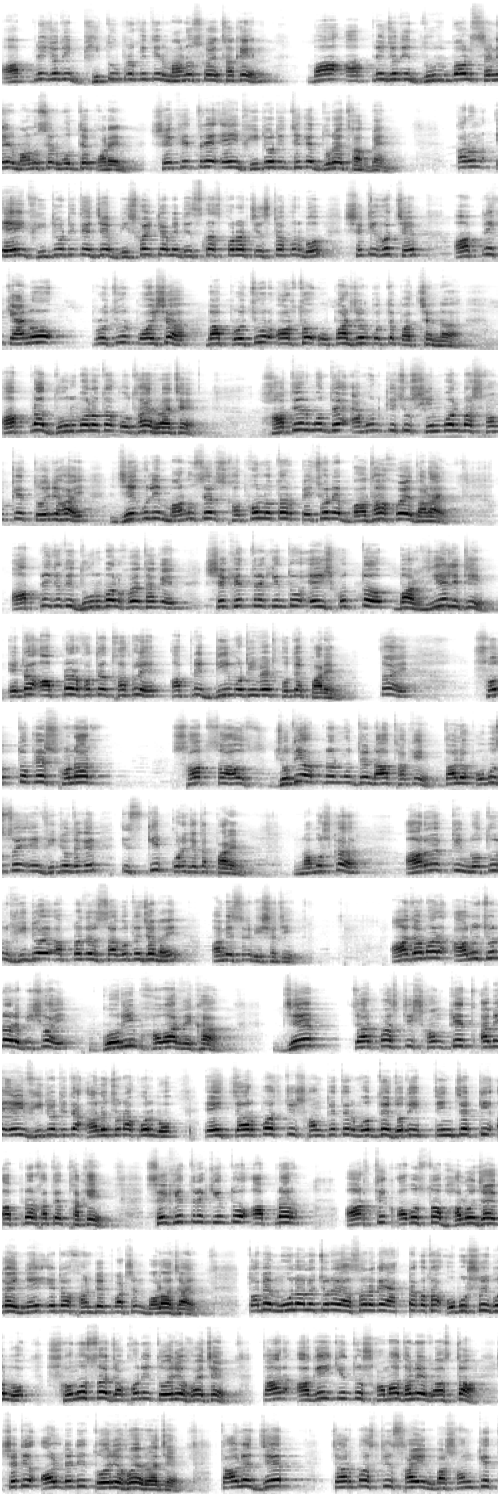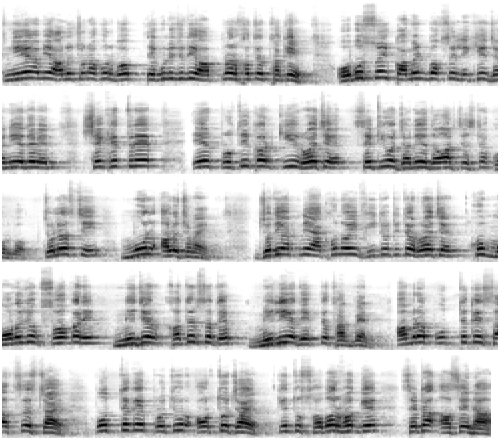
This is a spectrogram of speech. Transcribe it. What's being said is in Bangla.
আপনি যদি ভীতু প্রকৃতির মানুষ হয়ে থাকেন বা আপনি যদি দুর্বল শ্রেণির মানুষের মধ্যে পড়েন, সেক্ষেত্রে এই ভিডিওটি থেকে দূরে থাকবেন। কারণ এই ভিডিওটিতে যে বিষয়টি আমি ডিসকাস করার চেষ্টা করব, সেটি হচ্ছে আপনি কেন প্রচুর পয়সা বা প্রচুর অর্থ উপার্জন করতে পারছেন না? আপনার দুর্বলতা কোথায় রয়েছে? হাতের মধ্যে এমন কিছু সিম্বল বা সংকেত তৈরি হয়, যেগুলি মানুষের সফলতার পেছনে বাধা হয়ে দাঁড়ায়। আপনি যদি দুর্বল হয়ে থাকেন, সেক্ষেত্রে কিন্তু এই সত্য বা রিয়েলিটি এটা আপনার হতে থাকলে আপনি ডিমোটিভেট হতে পারেন। তাই সত্যকে শোনার সৎ সাহস যদি আপনার মধ্যে না থাকে, তাহলে অবশ্যই এই ভিডিও থেকে স্কিপ করে যেতে পারেন। নমস্কার, আরও একটি নতুন ভিডিও আপনাদের স্বাগত জানাই আমি শ্রী বিশ্বজিৎ। আজ আমার আলোচনার বিষয় গরিব হওয়ার রেখা। যে চার পাঁচটি সংকেত আমি এই ভিডিওটিতে আলোচনা করব। এই চার পাঁচটি সংকেতের মধ্যে যদি তিন চারটি আপনার হাতে থাকে, সেক্ষেত্রে কিন্তু আপনার আর্থিক অবস্থা ভালো জায়গায় নেই, এটা হান্ড্রেড পারসেন্ট বলা যায়। তবে মূল আলোচনায় আসার আগে একটা কথা অবশ্যই বলব, সমস্যা যখনই তৈরি হয়েছে, তার আগেই কিন্তু সমাধানের রাস্তা সেটি অলরেডি তৈরি হয়ে রয়েছে। তাহলে যে চার পাঁচটি সাইন বা সংকেত নিয়ে আমি আলোচনা করব। এগুলি যদি আপনার হাতে থাকে, অবশ্যই কমেন্ট বক্সে লিখে জানিয়ে দেবেন সেক্ষেত্রে এর প্রতিকার কি রয়েছে সেটিও জানিয়ে দেওয়ার চেষ্টা করব। চলে আসছি মূল আলোচনায়। যদি আপনি এখনও এই ভিডিওটিতে রয়েছেন, খুব মনোযোগ সহকারে নিজের হাতের সাথে মিলিয়ে দেখতে থাকবেন। আমরা প্রত্যেকেই সাকসেস চাই, প্রত্যেকে প্রচুর অর্থ চায় কিন্তু সবার ভাগ্যে সেটা আসে না।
